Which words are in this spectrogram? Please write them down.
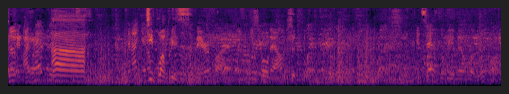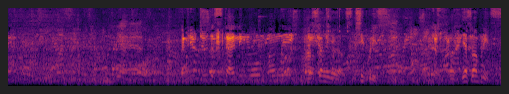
So I have this. Ah, Can I get cheap one, please. To verify, like if you scroll down, it says they'll be available at roll call. If you do the standing room only, uh, standing uh, seat, please. just one. Uh, yes, one, please.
